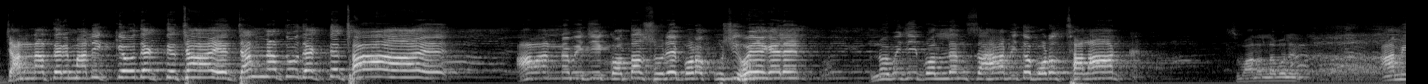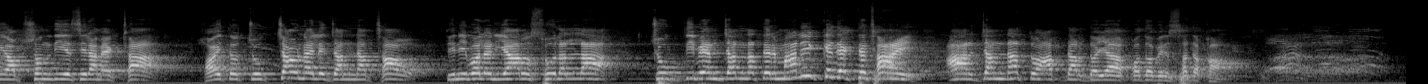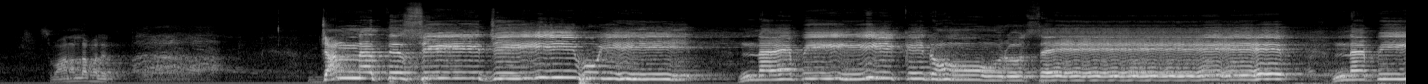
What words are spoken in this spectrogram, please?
জান্নাতের মালিককেও দেখতে চায়, জান্নাতও দেখতে চায়। আমার নবীজি কথা শুনে বড় খুশি হয়ে গেলেন। নবীজি বললেন, সাহাবি তো বড় চালাক। বলেন, আমি অপশন দিয়েছিলাম একটা। হয়তো চোখ চাও, নাইলে জান্নাত চাও। তিনি বলেন, ইয়া রাসূলুল্লাহ চোখ দিবেন জান্নাতের মালিককে দেখতে চাই। আর জান্নাত তো আপনার দয়া, কদবের সাদাকা। সুবহানাল্লাহ বলেন जन्नत सी जी हुई नबी के नूर से नबी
